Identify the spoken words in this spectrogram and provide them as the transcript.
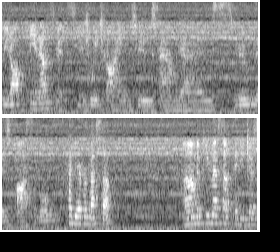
read off the announcements, usually trying to sound as smooth as possible. Have you ever messed up? Um, if you mess up, then you just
